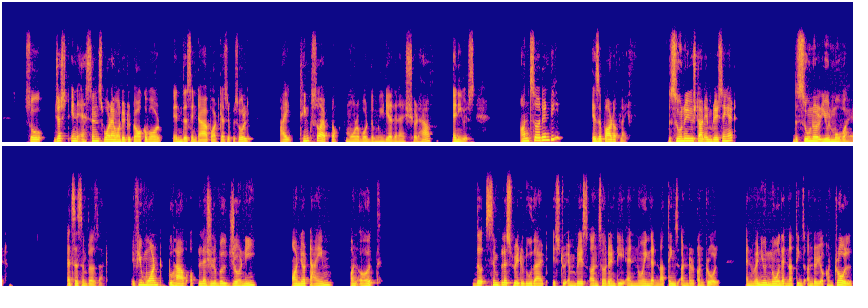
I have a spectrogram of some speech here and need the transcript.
So just in essence what I wanted to talk about in this entire podcast episode I think so. I've talked more about the media than I should have. Anyways, uncertainty is a part of life. The sooner you start embracing it, the sooner you'll move ahead. It's as simple as that. If you want to have a pleasurable journey on your time on earth, the simplest way to do that is to embrace uncertainty and knowing that nothing's under control. And when you know that nothing's under your control,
